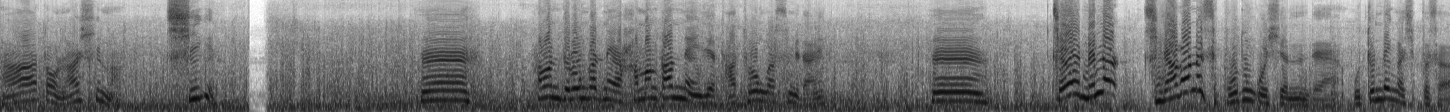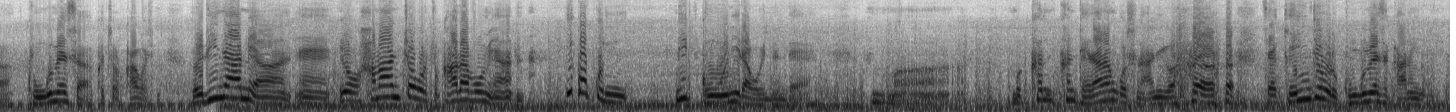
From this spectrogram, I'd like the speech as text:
아, 또 날씨 막 치기. 에, 하만 들어온 것 같네요. 하만 갔네. 이제 다 들어온 것 같습니다. 에, 제가 맨날 지나가면서 보던 곳이었는데 어떤 데인가 싶어서 궁금해서 그쪽으로 가고 있습니다. 어디냐면 예, 요 하만 쪽으로 쭉 가다 보면 이곡군 립공원이라고 있는데 뭐뭐큰큰 대단한 곳은 아니고 제가 개인적으로 궁금해서 가는 겁니다.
